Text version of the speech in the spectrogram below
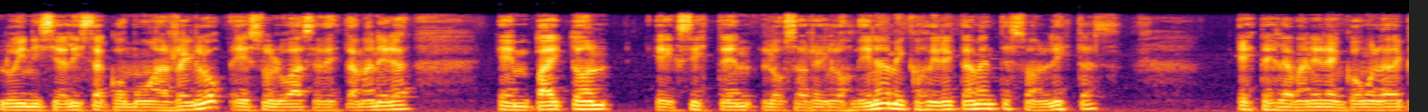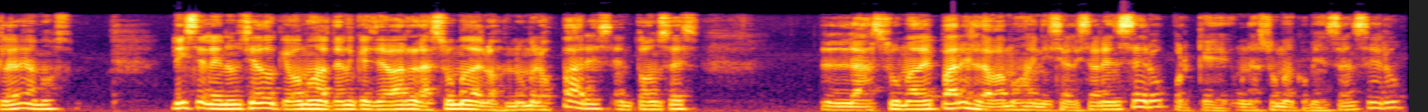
lo inicializa como arreglo, eso lo hace de esta manera. En Python existen los arreglos dinámicos directamente, son listas. Esta es la manera en cómo la declaramos. Dice el enunciado que vamos a tener que llevar la suma de los números pares, entonces la suma de pares la vamos a inicializar en cero, porque una suma comienza en cero.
